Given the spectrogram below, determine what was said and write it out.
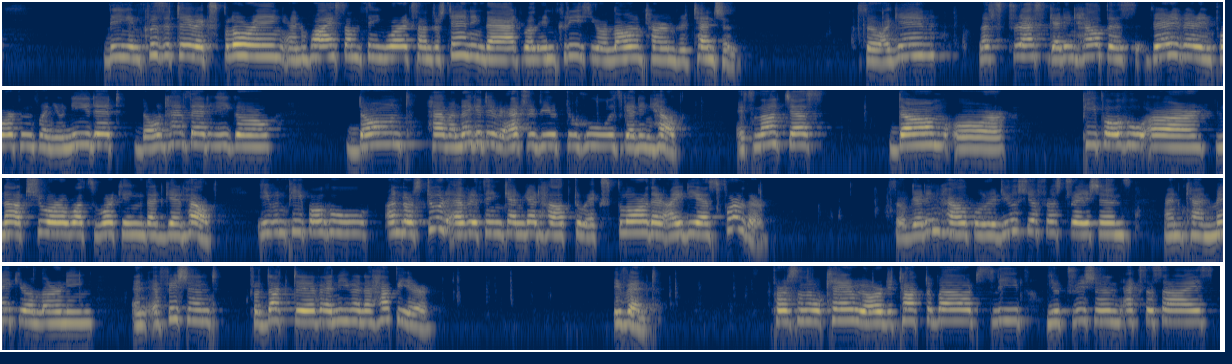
being inquisitive, exploring, and why something works, understanding that will increase your long-term retention. So again, Let's stress getting help is very, very important when you need it. Don't have that ego. Don't have a negative attribute to who is getting help. It's not just dumb or people who are not sure what's working that get help. Even people who understood everything can get help to explore their ideas further. So getting help will reduce your frustrations and can make your learning an efficient productive, and even a happier event. Personal care, we already talked about, sleep, nutrition, exercise,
